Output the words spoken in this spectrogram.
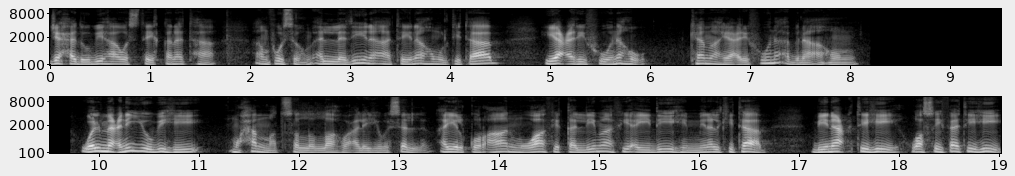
جحدوا بها واستيقنتها أنفسهم. الذين آتيناهم الكتاب يعرفونه كما يعرفون أبناءهم. والمعني به محمد صلى الله عليه وسلم أي القرآن موافقا لما في أيديهم من الكتاب. بنعته وصفته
